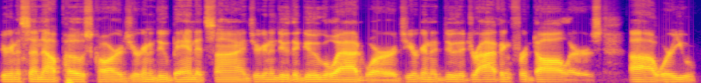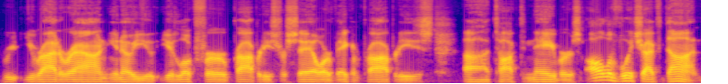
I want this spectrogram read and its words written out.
you're going to send out postcards you're going to do bandit signs you're going to do the google adwords you're going to do the driving for dollars uh, where you you ride around you know you you look for properties for sale or vacant properties uh, talk to neighbors all of which i've done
